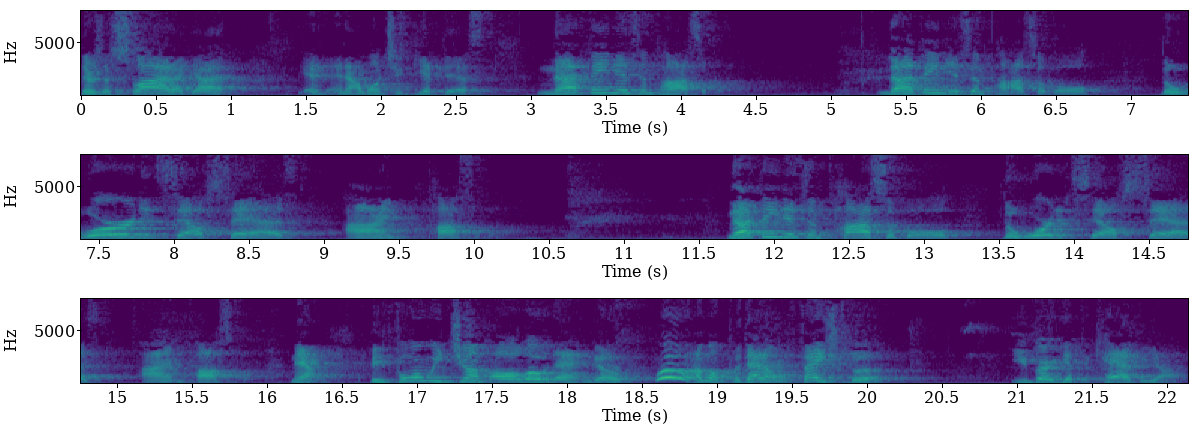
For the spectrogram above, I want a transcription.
There's a slide I got, and, and I want you to get this. Nothing is impossible. Nothing is impossible. The word itself says, I'm possible. Nothing is impossible. The word itself says, I'm possible. Now, before we jump all over that and go, whoo, I'm going to put that on Facebook, you better get the caveat.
